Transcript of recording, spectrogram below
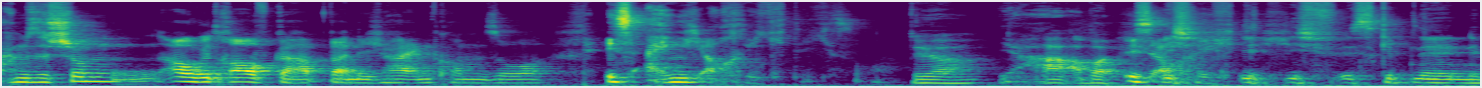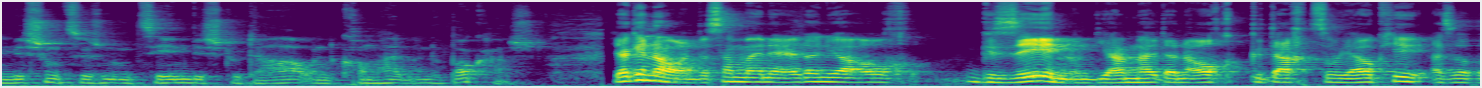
haben sie schon ein Auge drauf gehabt, wann ich heimkomme. So. Ist eigentlich auch richtig so. Ja, ja, aber Ist auch ich, richtig. Ich, ich, es gibt eine, eine Mischung zwischen um 10 bist du da und komm halt, wenn du Bock hast. Ja, genau, und das haben meine Eltern ja auch gesehen und die haben halt dann auch gedacht, so, ja, okay, also äh,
